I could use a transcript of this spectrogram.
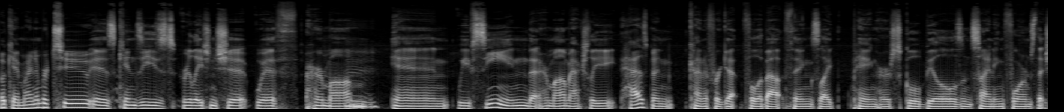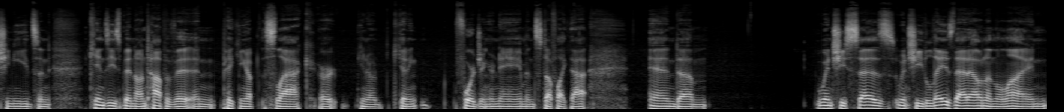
Okay, my number two is Kinsey's relationship with her mom. Hmm. And we've seen that her mom actually has been kind of forgetful about things like paying her school bills and signing forms that she needs. And Kinsey's been on top of it and picking up the slack or, you know, getting, forging her name and stuff like that. And, um, when she says when she lays that out on the line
